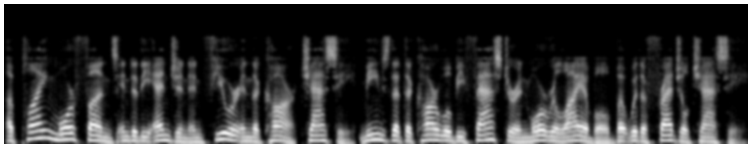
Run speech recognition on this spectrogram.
Applying more funds into the engine and fewer in the car chassis means that the car will be faster and more reliable but with a fragile chassis.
